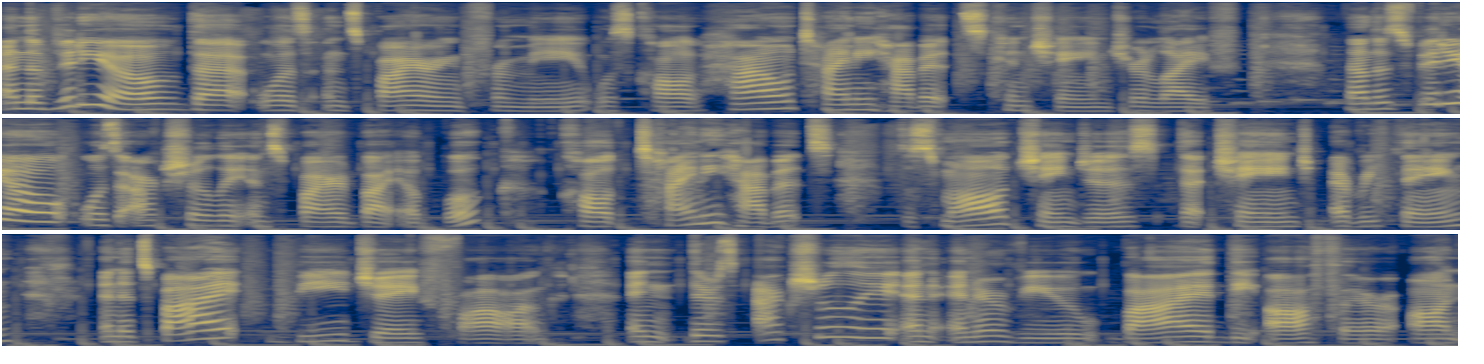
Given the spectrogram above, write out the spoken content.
And the video that was inspiring for me was called How Tiny Habits Can Change Your Life. Now, this video was actually inspired by a book called Tiny Habits The Small Changes That Change Everything. And it's by BJ Fogg. And there's actually an interview by the author on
